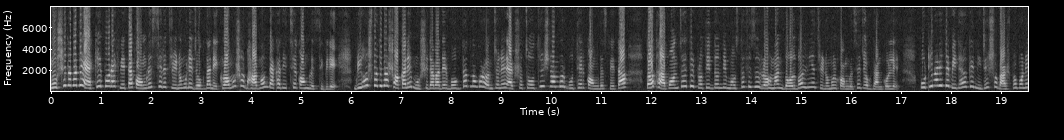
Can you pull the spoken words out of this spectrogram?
মুর্শিদাবাদে একের পর এক নেতা কংগ্রেস ছেড়ে তৃণমূলে যোগদানে ক্রমশ ভাঙন দেখা দিচ্ছে কংগ্রেস শিবিরে। বৃহস্পতিবার সকালে মুর্শিদাবাদের বোগদাদনগর অঞ্চলের একশো চৌত্রিশ নম্বর বুথের কংগ্রেস নেতা তথা পঞ্চায়েতের প্রতিদ্বন্দ্বী মোস্তাফিজুর রহমান দলবল নিয়ে তৃণমূল কংগ্রেসে যোগদান করলেন। পুঠিমারিতে বিধায়কের নিজস্ব বাসভবনে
